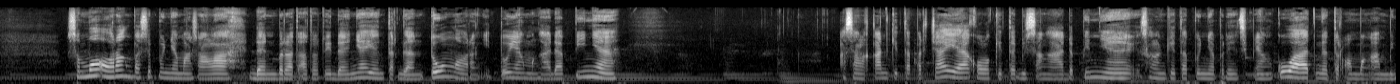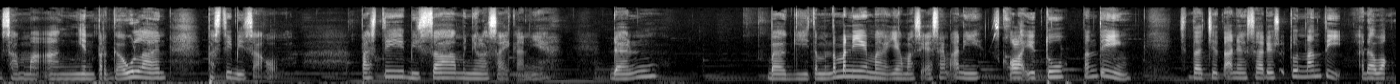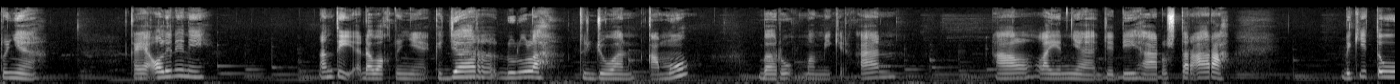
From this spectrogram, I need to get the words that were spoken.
Semua orang pasti punya masalah dan berat atau tidaknya yang tergantung orang itu yang menghadapinya. asalkan kita percaya kalau kita bisa ngadepinnya asalkan kita punya prinsip yang kuat nggak terombang-ambing sama angin pergaulan pasti bisa kok pasti bisa menyelesaikannya dan bagi teman-teman nih yang masih SMA nih sekolah itu penting. Cinta-cintaan yang serius itu nanti ada waktunya. Kayak Olin ini nanti ada waktunya. Kejar dululah tujuan kamu baru memikirkan hal lainnya. Jadi harus terarah. Begitu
